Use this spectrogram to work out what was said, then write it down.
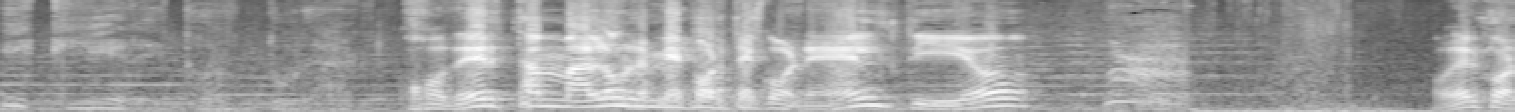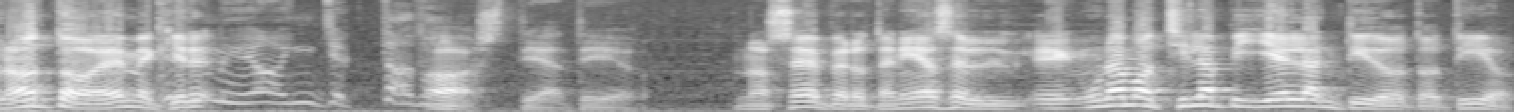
y quiere torturar. Joder, tan malo me porté con él, tío. Joder, con Otto, eh. Me quiere. Hostia, tío. No sé, pero tenías el. En una mochila pillé el antídoto, tío.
